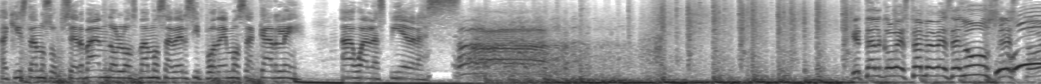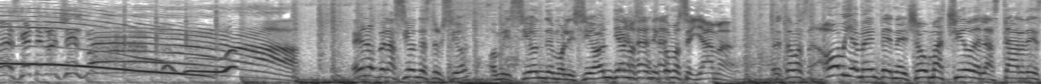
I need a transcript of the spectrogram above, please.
Aquí estamos observándolos. Vamos a ver si podemos sacarle agua a las piedras. ¿Qué tal? ¿Cómo están, bebés de luz? Esto es Gente con Chispa. En Operación Destrucción o Misión Demolición, ya no sé ni cómo se llama. Pero estamos obviamente en el show más chido de las tardes,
